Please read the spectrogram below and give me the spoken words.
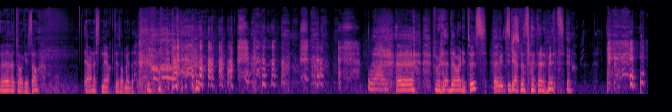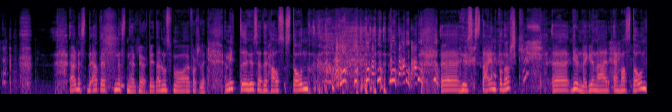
Eh, vet du hva, Kristian? Jeg har nesten nøyaktig samme idé. Wow. Eh, for det, det var ditt hus. mitt hus. Skal jeg presentere mitt? Jeg har nesten, jeg er nesten helt nøyaktig. Det er noen små forskjeller. Mitt eh, hus heter House Stone. Uh, hus Stein på norsk. Uh, grunnleggeren er Emma Stone.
